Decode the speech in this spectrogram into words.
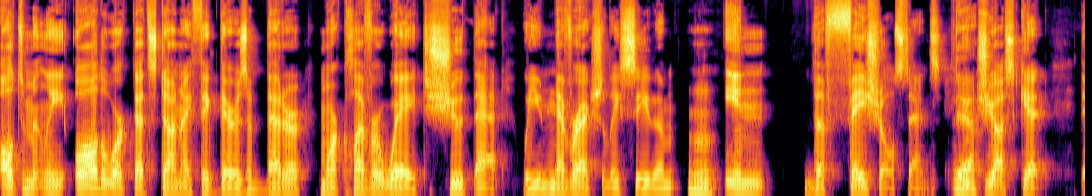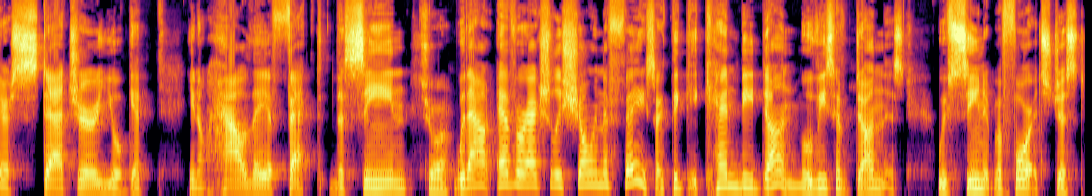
ultimately, all the work that's done, I think there is a better, more clever way to shoot that where you never actually see them Mm. in the facial sense. Yeah. Just get their stature, you'll get, you know, how they affect the scene Sure. without ever actually showing the face. I think it can be done. Movies have done this. We've seen it before. It's just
